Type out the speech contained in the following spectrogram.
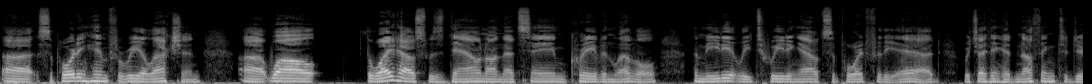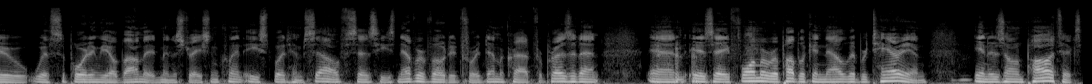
uh, supporting him for reelection, uh, while. The White House was down on that same craven level, immediately tweeting out support for the ad, which I think had nothing to do with supporting the Obama administration. Clint Eastwood himself says he's never voted for a Democrat for president and is a former Republican, now libertarian in his own politics.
